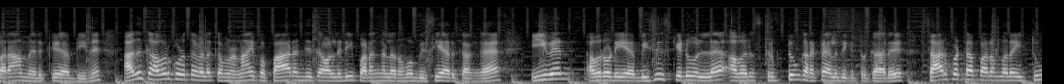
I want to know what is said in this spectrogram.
வராமல் இருக்குது அப்படின்னு. அதுக்கு அவர் கொடுத்த விளக்கம் என்னன்னா இப்போ பாரஞ்சித் ஆல்ரெடி படங்களில் ரொம்ப பிஸியாக இருக்காங்க. ஈவன் அவருடைய பிஸி இல்லை அவர் ஸ்கிரிப்டும் கரெக்டாக எழுதிக்கிட்டு இருக்காரு சார்பட்டா பரம்பரை டூ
